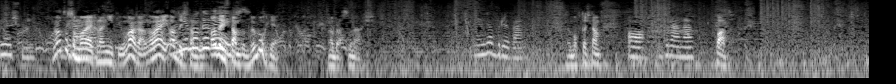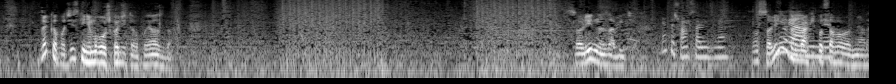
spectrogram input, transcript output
wierz mi. No to są małe ekraniki. Uwaga, no ej, odejdź nie mogę Odejdź wyjść. stamtąd, wybuchnie. Dobra, sunęłaś. No i obrywam. No bo ktoś tam O, granat. wpadł. Zwykłe pociski nie mogą uszkodzić tego pojazdu. Solidne zabicie. Ja też mam solidne. No solidne Nie to chyba miałam jakieś innych. podstawowe w miarę.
